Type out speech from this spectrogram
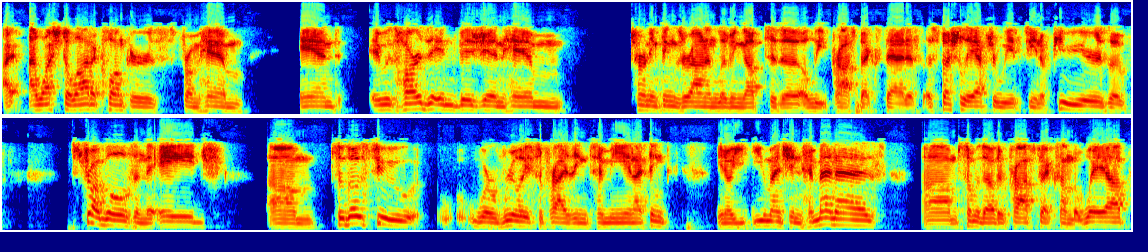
I, I watched a lot of clunkers from him, and it was hard to envision him turning things around and living up to the elite prospect status, especially after we had seen a few years of struggles and the age. Um, so those two were really surprising to me. And I think, you know, you, you mentioned Jimenez, um, some of the other prospects on the way up.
